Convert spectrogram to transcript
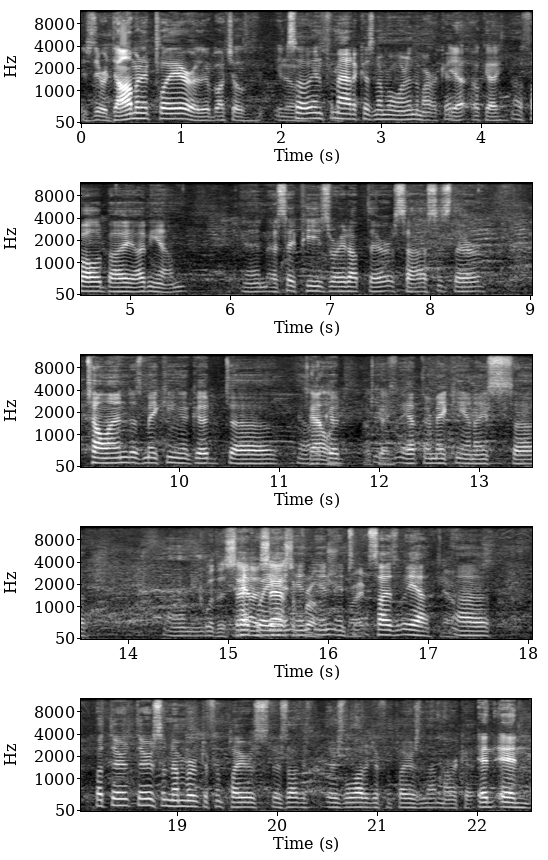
is there a dominant player, or are there a bunch of, you know? So Informatica is number one in the market. Yeah, okay. Uh, followed by IBM, and SAP is right up there, SAS is there. Talend is making a good, uh, you know, a good, okay. yeah, they're making a nice uh, um, with a sa headway SaaS in, approach, in, into right? sizable, yeah. yeah. Uh, but there, there's a number of different players. There's other, there's a lot of different players in that market. And and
